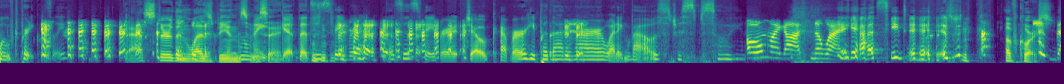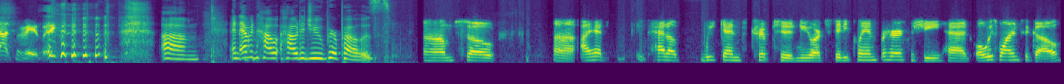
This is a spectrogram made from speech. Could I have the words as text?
moved pretty quickly. Faster than lesbians, Oh we my say. god, that's his favorite. That's his favorite joke ever. He put that in our wedding vows, just so you know. Oh my gosh, no way. Yes, he did. Of course. That's amazing. um, and Evan, how how did you propose? Um, so uh, I had had a weekend trip to New York City planned for her because she had always wanted to go.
